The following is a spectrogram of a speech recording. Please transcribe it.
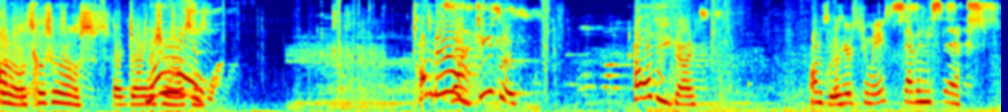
Otto, let's go somewhere else. Go join me somewhere else. No! Calm down. Zach, Jesus! How old are you guys? Honestly, So here's two mace. 76.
